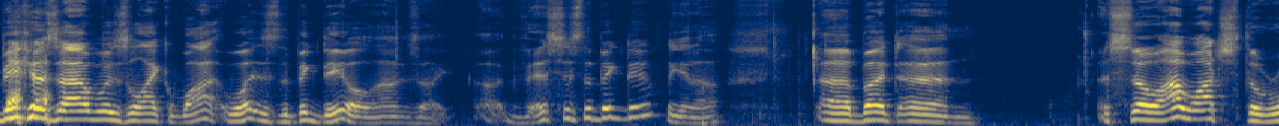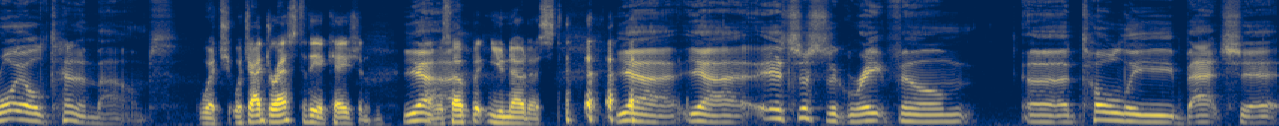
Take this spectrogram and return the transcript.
Because I was like, "What? What is the big deal?" And I was like, uh, "This is the big deal," you know. Uh, but um, so I watched the Royal Tenenbaums. which which I dressed to the occasion. Yeah, I was hoping you noticed. yeah, yeah. It's just a great film. Uh, totally batshit.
